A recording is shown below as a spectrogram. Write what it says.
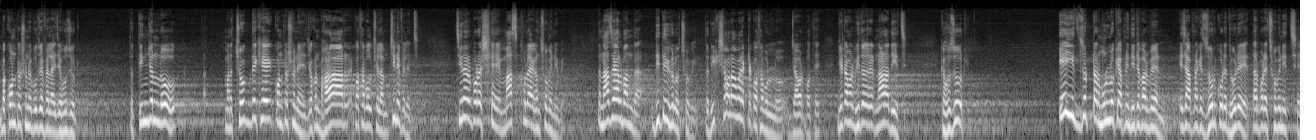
বা কণ্ঠ শুনে বুঝে ফেলায় যে, হুজুর, তো তিনজন লোক মানে চোখ দেখে কণ্ঠ শুনে যখন ভাড়ার কথা বলছিলাম, চিনে ফেলেছে। চিনার পরে সে মাস্ক খোলা এখন ছবি নেবে। তো নাজেয়াল বান্দা, দিতেই হলো ছবি। তো রিক্সাওয়ালা আমার একটা কথা বলল যাওয়ার পথে, যেটা আমার ভিতরে নাড়া দিয়েছে। হুজুর, এই ইজ্জতটার মূল্য কি আপনি দিতে পারবেন? এই যে আপনাকে জোর করে ধরে তারপরে ছবি নিচ্ছে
